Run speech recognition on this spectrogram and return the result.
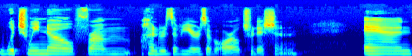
which we know from hundreds of years of oral tradition. And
